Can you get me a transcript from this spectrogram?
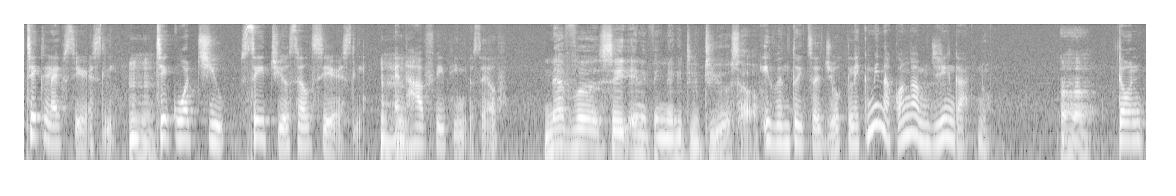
take life seriously. Take what you say to yourself seriously, and have faith in yourself, Never say anything negative to yourself. even though it's a joke. Like mi nakwanga mjinga. No, Uh-huh. don't.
